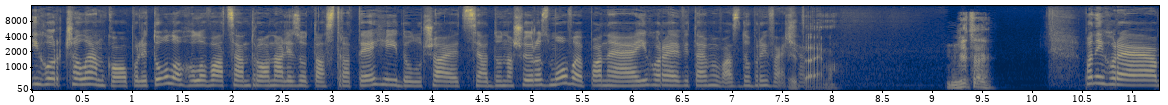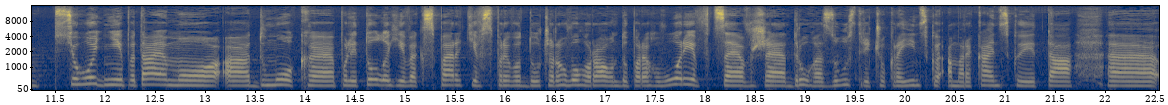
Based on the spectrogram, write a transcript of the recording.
Ігор Чаленко, політолог, голова центру аналізу та стратегії, долучається до нашої розмови. Пане Ігоре, вітаємо вас. Добрий вечір. Вітаємо. Вітаю. Пане Ігоре, сьогодні питаємо думок е, політологів, експертів з приводу чергового раунду переговорів. Це вже друга зустріч української, американської та е,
